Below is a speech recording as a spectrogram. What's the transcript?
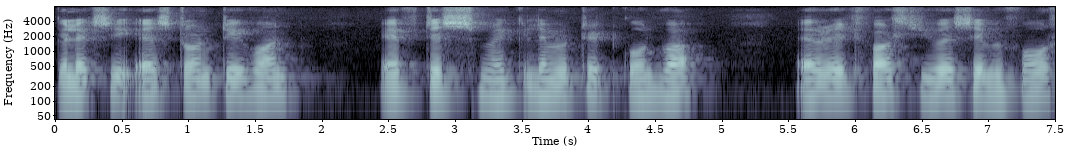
Galaxy S21 if this make limited Colba average first USA before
